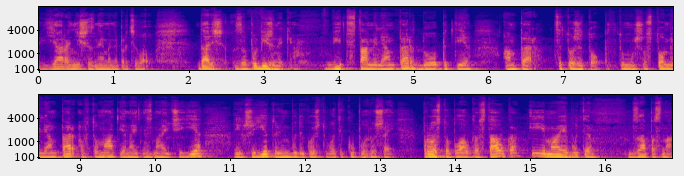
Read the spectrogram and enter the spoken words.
Я раніше з ними не працював. Далі запобіжники від 100 мА до 5 А. Це теж топ, тому що 100 мА автомат, я навіть не знаю, чи є. Якщо є, то він буде коштувати купу грошей. Просто плавка-вставка і має бути запасна.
